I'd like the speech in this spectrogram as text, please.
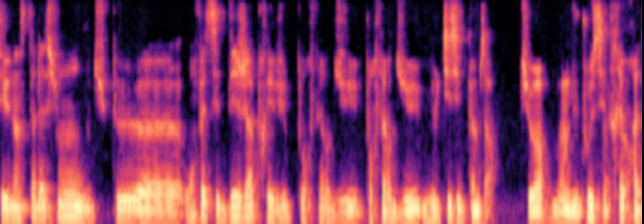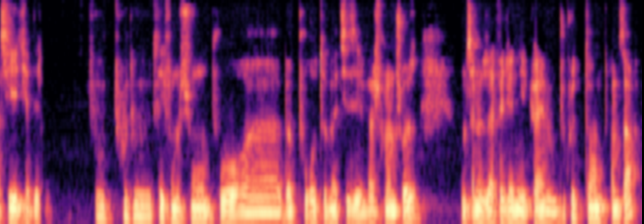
une installation où tu peux. en fait, c'est déjà prévu pour faire du, pour faire du multisite comme ça tu vois. Donc du coup, c'est très pratique. Il y a toutes les fonctions pour, euh, bah, pour automatiser vachement de choses. Donc ça nous a fait gagner quand même beaucoup de temps de prendre ça.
